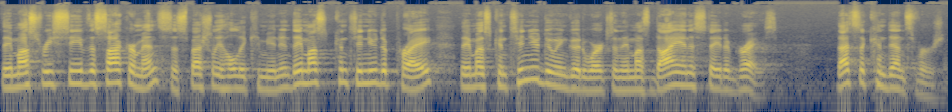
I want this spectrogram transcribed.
They must receive the sacraments, especially Holy Communion. They must continue to pray, they must continue doing good works, and they must die in a state of grace. That's the condensed version.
